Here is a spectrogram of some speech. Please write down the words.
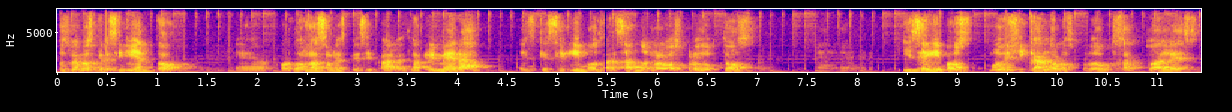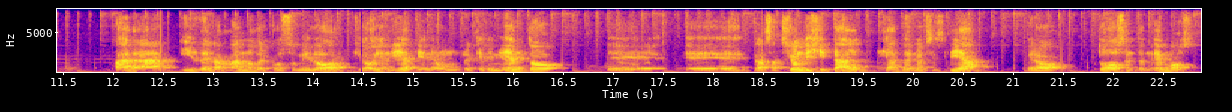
pues vemos crecimiento eh, por dos razones principales. La primera es que seguimos lanzando nuevos productos eh, y seguimos modificando los productos actuales para ir de la mano del consumidor, que hoy en día tiene un requerimiento de, transacción digital que antes no existía, pero todos entendemos,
